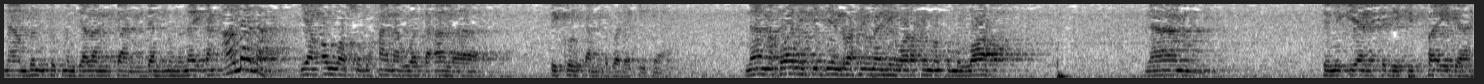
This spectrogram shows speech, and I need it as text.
nah bentuk menjalankan dan menunaikan amanah yang Allah Subhanahu wa taala pikulkan kepada kita. Nah, akhwani fiddin rahimani wa rahimakumullah. Nah, demikian sedikit faedah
